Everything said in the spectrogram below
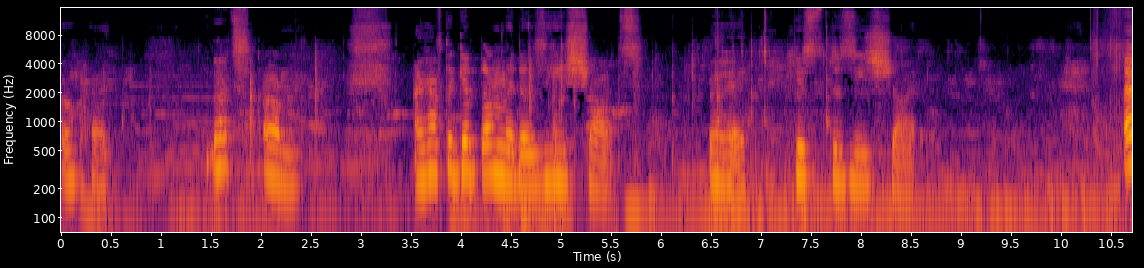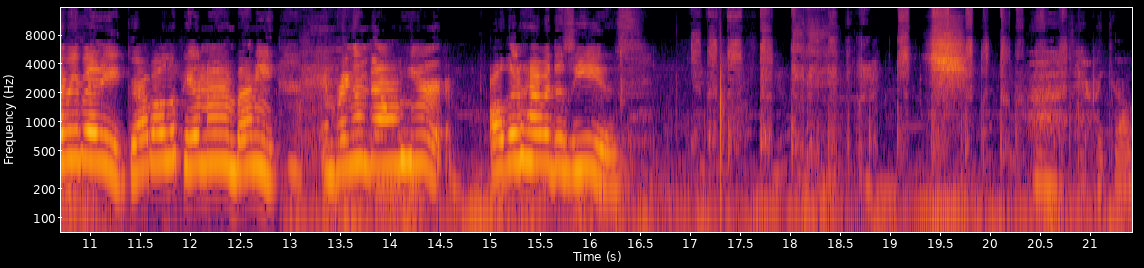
Okay. That's um I have to give them the disease shots. Okay. Here's the disease shot. Everybody, grab all the panda and bunny and bring them down here. All of them have a disease. There we go.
